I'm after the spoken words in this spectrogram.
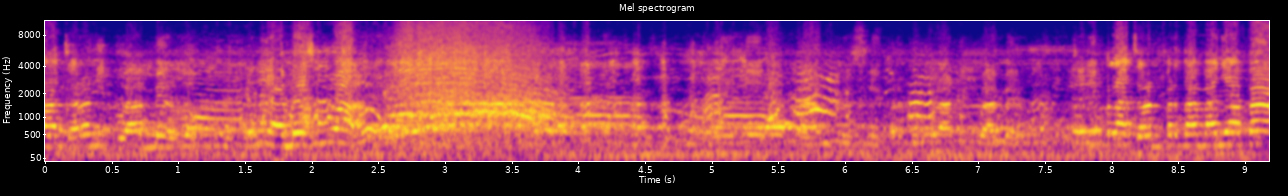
pelajaran ibu hamil. Oh, ini hamil semua. Ini bagus nih, perkumpulan ibu hamil. Jadi pelajaran pertamanya apa?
